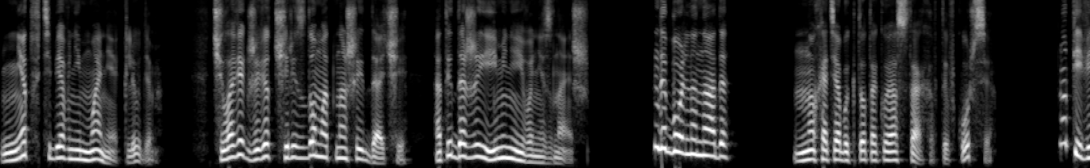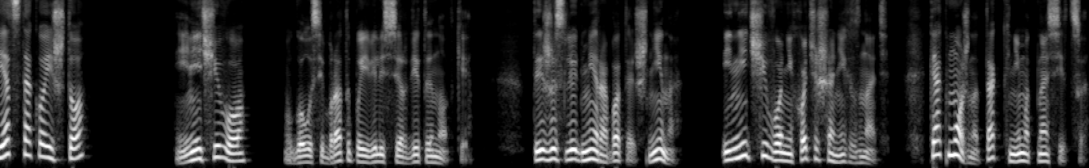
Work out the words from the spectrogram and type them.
нет в тебе внимания к людям. Человек живет через дом от нашей дачи, а ты даже имени его не знаешь». «Да больно надо». «Но хотя бы кто такой Астахов, ты в курсе?» «Ну, певец такой, и что?» «И ничего». В голосе брата появились сердитые нотки. «Ты же с людьми работаешь, Нина, и ничего не хочешь о них знать. Как можно так к ним относиться?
